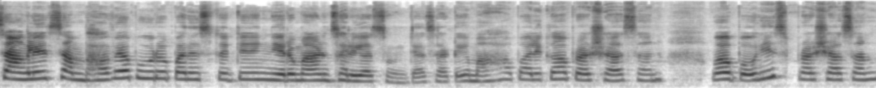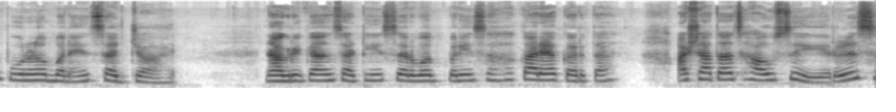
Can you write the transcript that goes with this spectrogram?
सांगलीत संभाव्य पूरपरिस्थिती निर्माण झाली असून त्यासाठी महापालिका प्रशासन व पोलीस प्रशासन पूर्णपणे सज्ज आहे. नागरिकांसाठी सर्वोत्परी सहकार्य करतात अशातच हाऊसी रील्स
